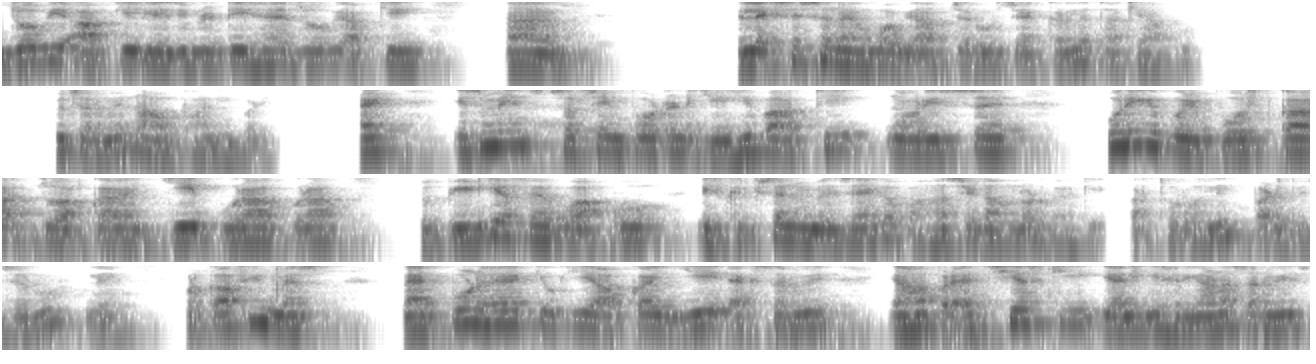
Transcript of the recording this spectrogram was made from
जो भी आपकी एलिजिबिलिटी है, जो भी आपकी रिलैक्सेशन है, वो भी आप ज़रूर चेक कर लें ताकि आपको फ्यूचर में ना उठानी पड़े राइट इसमें सबसे इम्पोर्टेंट यही बात थी और इस पूरी की पूरी पोस्ट का जो आपका ये पूरा पूरा जो पीडीएफ है वो आपको डिस्क्रिप्शन में मिल जाएगा, वहाँ से डाउनलोड करके पर थोरोली पढ़ भी ज़रूर लें। और काफ़ी महत्वपूर्ण है क्योंकि आपका ये एक्स सर्विस यहाँ पर एच की, यानी कि Haryana service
